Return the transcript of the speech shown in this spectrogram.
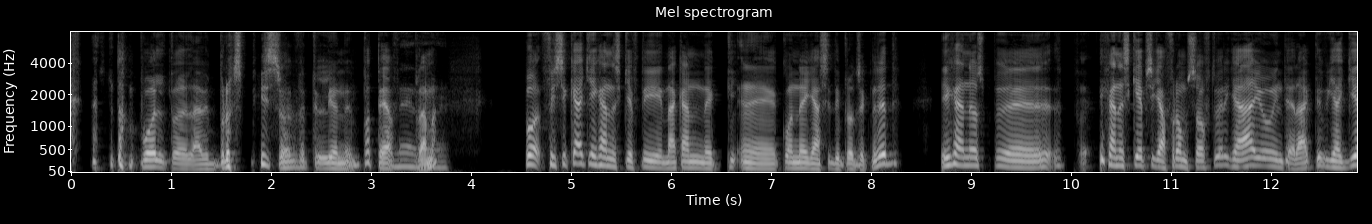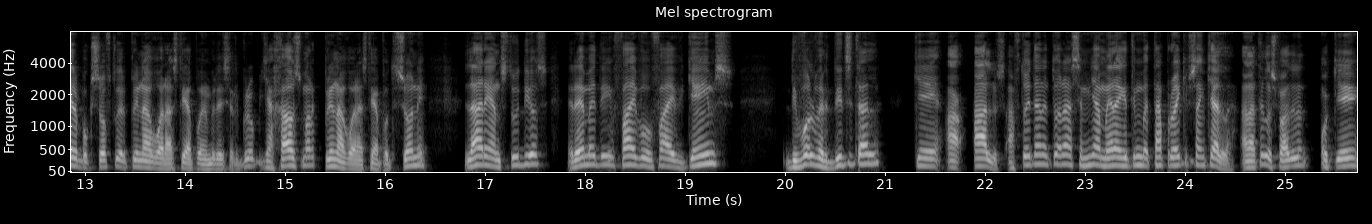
Το απόλυτο δηλαδή, μπρος πίσω, δεν τελείωνε ποτέ αυτό το ναι, πράγμα. Ναι. Λοιπόν, φυσικά και είχαν σκεφτεί να κάνουν ε, κονέ για CD Projekt Red. Είχαν, ε, είχαν σκέψει για From Software, για IO Interactive, για Gearbox Software πριν αγοραστεί από Embracer Group, για Housemarque πριν αγοραστεί από τη Sony, Larian Studios, Remedy, 505 Games, Devolver Digital και α, άλλους. Αυτό ήταν τώρα σε μια μέρα γιατί μετά προέκυψαν κι άλλα. Αλλά τέλος πάντων, OK, okay,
